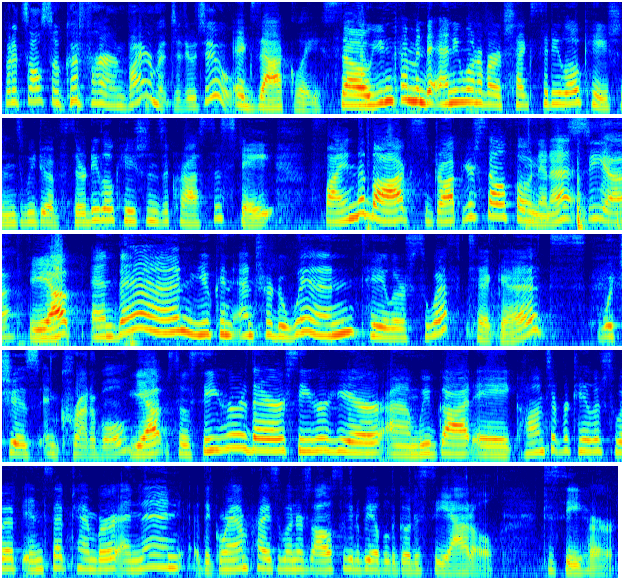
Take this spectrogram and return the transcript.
but it's also good for our environment to do too. Exactly. So you can come into any one of our Check City locations. We do have 30 locations across the state. Find the box, drop your cell phone in it. See ya. Yep. And then you can enter to win Taylor Swift tickets. Which is incredible. Yep. So see her there, see her here. Um, we've got a concert for Taylor Swift in September, and then the grand prize winner is also going to be able to go to Seattle to see her.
